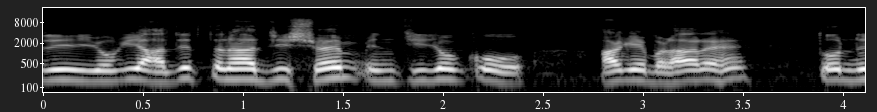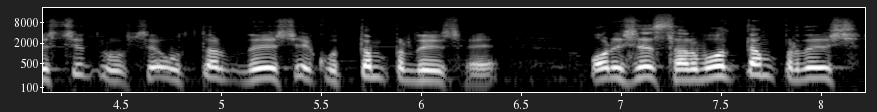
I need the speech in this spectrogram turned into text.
श्री योगी आदित्यनाथ जी स्वयं इन चीज़ों को आगे बढ़ा रहे हैं तो निश्चित रूप से उत्तर प्रदेश एक उत्तम प्रदेश है और इसे सर्वोत्तम प्रदेश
